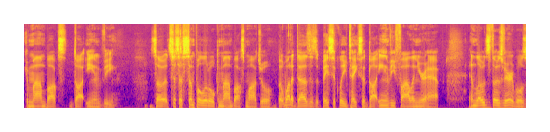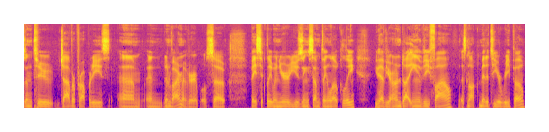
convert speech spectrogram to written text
commandbox.env. So it's just a simple little command box module, but what it does is it basically takes a .env file in your app and loads those variables into Java properties um, and environment variables. So basically, when you're using something locally, you have your own .env file that's not committed to your repo.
